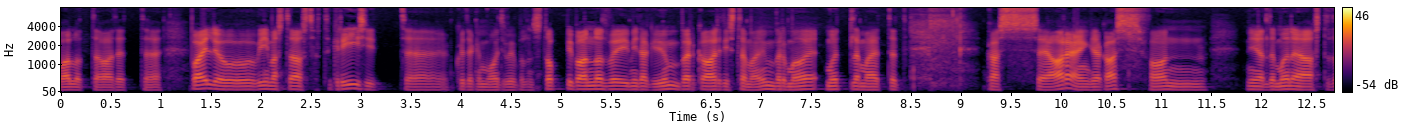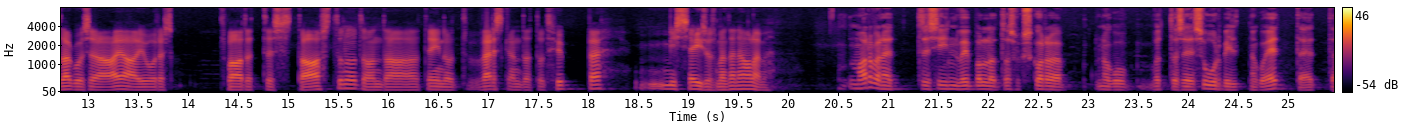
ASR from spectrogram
vallutavad, et palju viimaste aastate kriisid kuidagimoodi võib-olla on stoppi pannud või midagi ümber kaardistama, ümber mõtlema, et, et kas see areng ja kasv on nii-öelda mõne aasta taguse aja juures vaadates taastunud, on ta teinud värskendatud hüppe, mis seisus me täna oleme? ma arvan, et siin võib-olla tasuks korra nagu võtta see suur pilt nagu ette, et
